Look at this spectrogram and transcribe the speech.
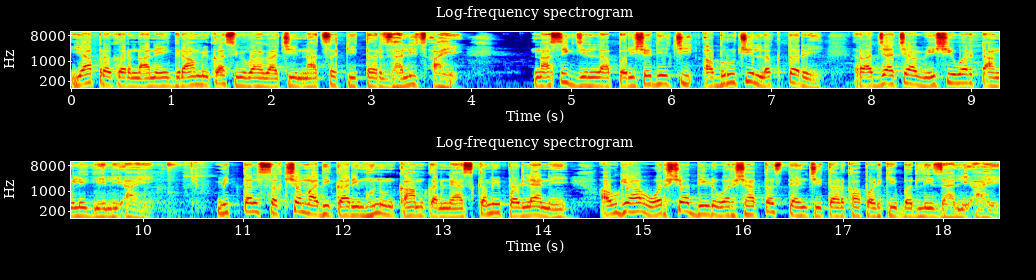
या प्रकरणाने ग्रामविकास विभागाची नाचकी तर झालीच आहे. नाशिक जिल्हा परिषदेची अब्रूची लखतरे राज्याच्या वेशीवर टांगली गेली आहे. मित्तल सक्षम अधिकारी म्हणून काम करण्यास कमी पडल्याने अवघ्या वर्ष दीड वर्षातच त्यांची तडकापडकी बदली झाली आहे.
